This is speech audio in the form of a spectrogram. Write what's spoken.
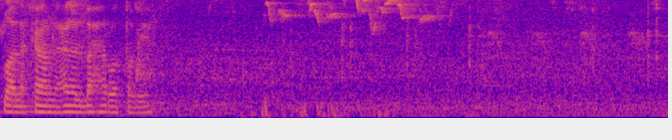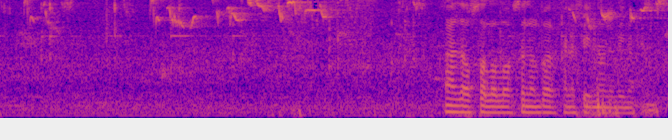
إطلالة كاملة على البحر والطبيعة. هذا وصلى الله وسلم وبارك على سيدنا ونبينا محمد.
